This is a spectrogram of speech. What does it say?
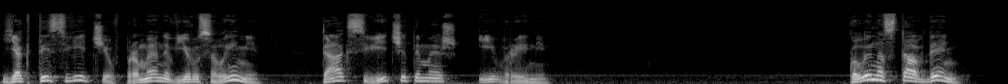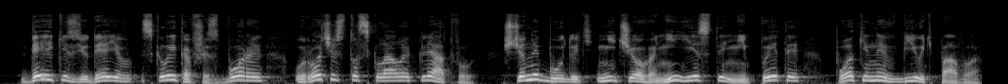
як ти свідчив про мене в Єрусалимі, так свідчитимеш і в Римі. Коли настав день, деякі з юдеїв, скликавши збори, урочисто склали клятву, що не будуть нічого ні їсти, ні пити, поки не вб'ють Павла.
